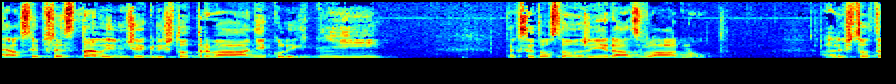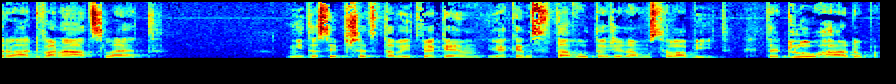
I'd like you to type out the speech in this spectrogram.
Já si představím, že když to trvá několik dní, tak se to samozřejmě dá zvládnout. A když to trvá 12 let, umíte si představit, v jakém, jakém stavu ta žena musela být. To je dlouhá doba.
